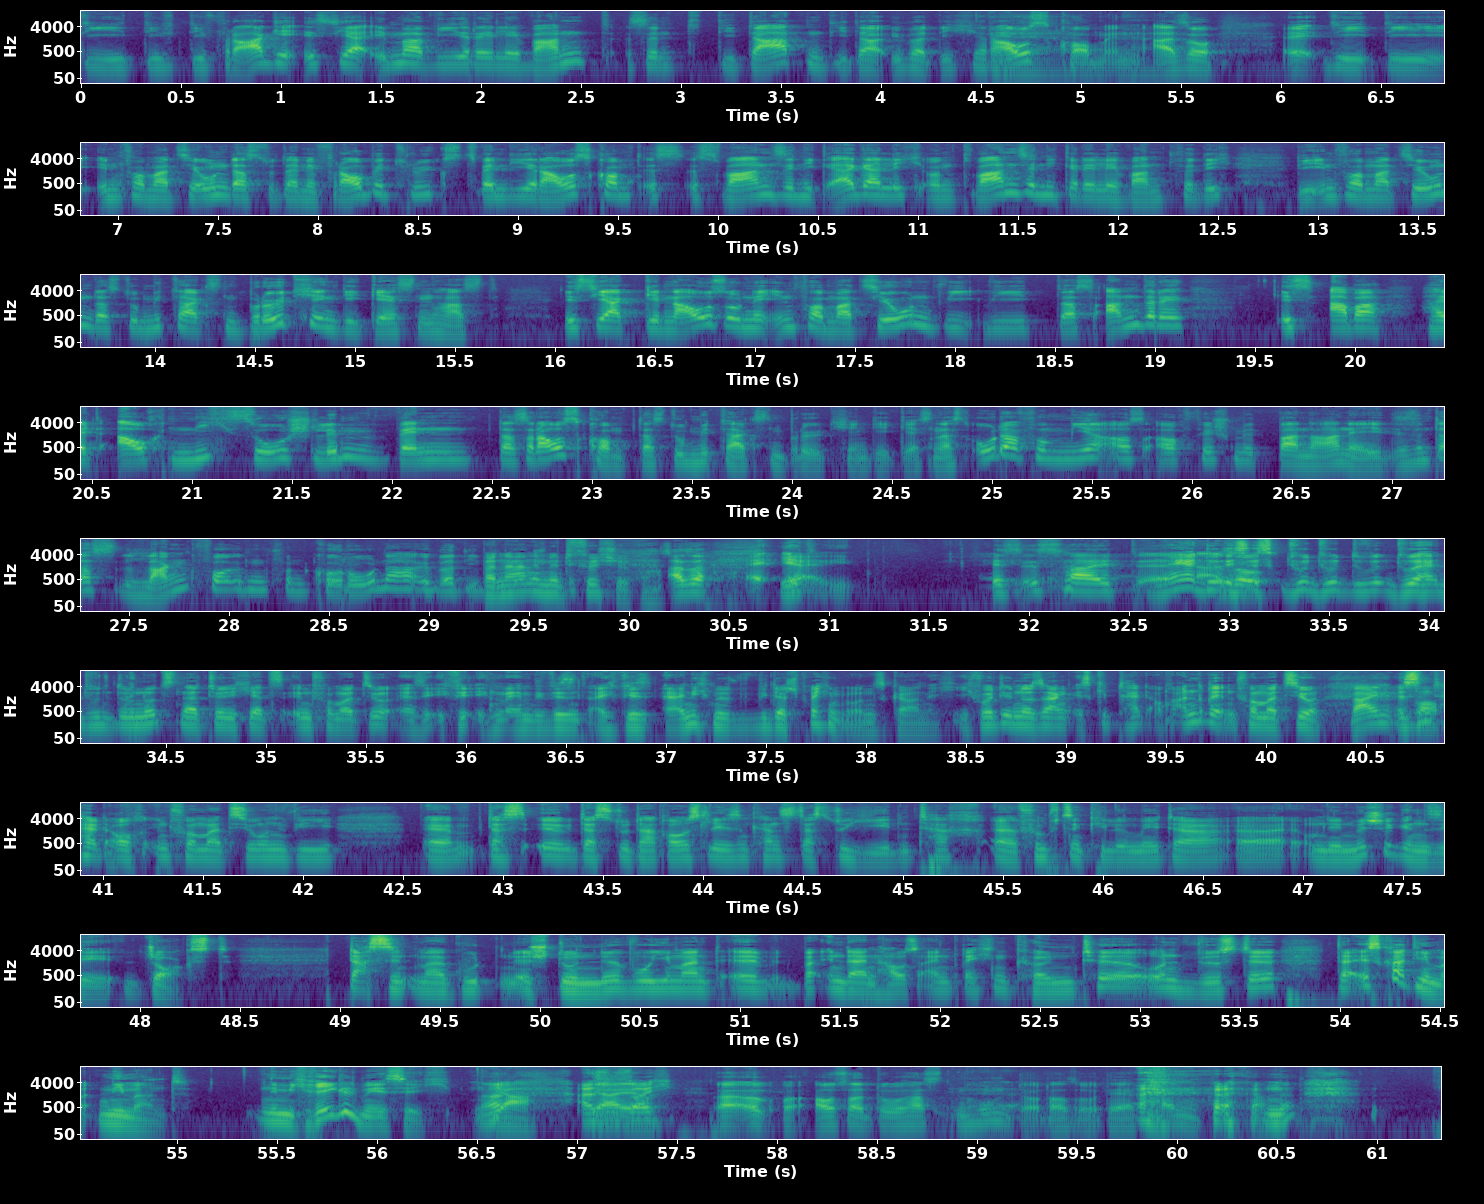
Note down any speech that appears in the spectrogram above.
die, die, die Frage ist ja immer, wie relevant sind die Daten, die da über dich rauskommen. Ja, ja, ja. Also äh, die, die Information, dass du deine Frau betrügst, wenn die rauskommt, ist, ist wahnsinnig ärgerlich und wahnsinnig relevant für dich. Die Information, dass du mittags ein Brötchen gegessen hast, ist ja genauso eine Information wie, wie das andere. Ist aber halt auch nicht so schlimm, wenn das rauskommt, dass du mittags ein Brötchen gegessen hast. Oder von mir aus auch Fisch mit Banane. Sind das Langfolgen von Corona über die Banane mit Fisch übrigens. Also, äh, ja, es ist halt. Äh, naja, du, also, ist, du, du, du, du, nutzt natürlich jetzt Informationen. Also, ich, ich meine, wir sind eigentlich widersprechen wir uns gar nicht. Ich wollte dir nur sagen, es gibt halt auch andere Informationen. Nein, es sind halt auch Informationen wie, ähm, dass, äh, dass du da rauslesen kannst, dass du jeden Tag äh, 15 Kilometer äh, um den Michigansee joggst. Das sind mal gut eine Stunde, wo jemand äh, in dein Haus einbrechen könnte und wüsste, da ist gerade niemand nämlich regelmäßig. Ne? Ja, also ja, solch ja. Äh, außer du hast einen Hund oder so, der keinen. Ne?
